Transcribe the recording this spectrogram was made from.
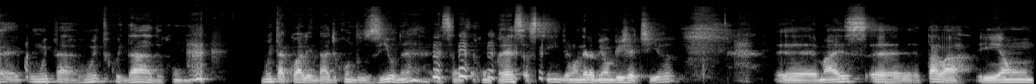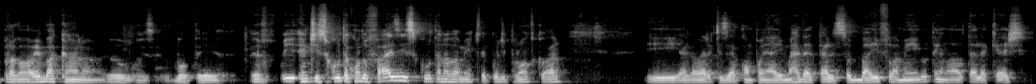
é, com muita, muito cuidado, com muita qualidade conduziu, né? Essa, essa conversa assim de uma maneira bem objetiva. É, mas é, tá lá. E é um programa bem bacana. Eu, eu voltei. Eu, a gente escuta quando faz e escuta novamente depois de pronto, claro. E a galera quiser acompanhar aí mais detalhes sobre Bahia e Flamengo, tem lá o telecast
